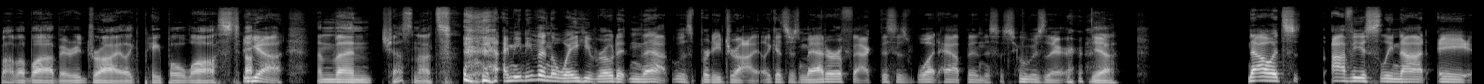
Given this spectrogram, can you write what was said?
blah blah blah, very dry, like papal law stuff. yeah. and then chestnuts. I mean, even the way he wrote it in that was pretty dry. Like it's just matter of fact. This is what happened. This is who was there. yeah, Now, it's obviously not a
